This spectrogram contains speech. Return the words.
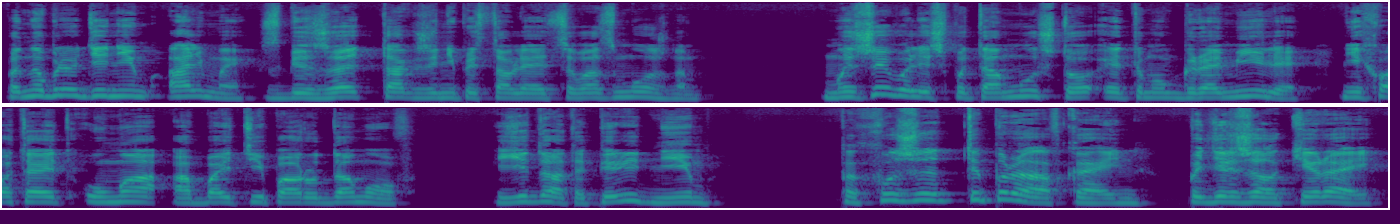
По наблюдениям Альмы, сбежать также не представляется возможным. Мы живы лишь потому, что этому громиле не хватает ума обойти пару домов. Еда-то перед ним. Похоже, ты прав, Кайн. Поддержал Кирай,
